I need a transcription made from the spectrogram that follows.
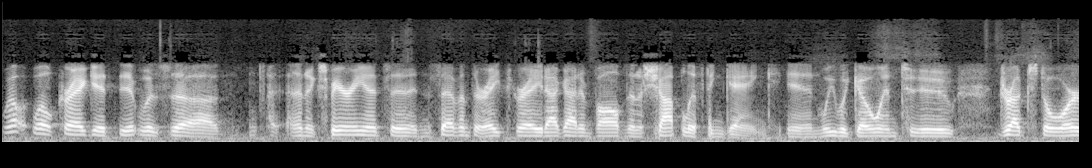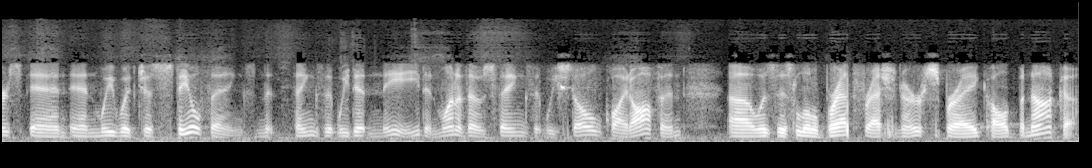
Well, well, Craig, it, it was uh, an experience in seventh or eighth grade. I got involved in a shoplifting gang, and we would go into drugstores and and we would just steal things, things that we didn't need. And one of those things that we stole quite often uh, was this little breath freshener spray called Binaca.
